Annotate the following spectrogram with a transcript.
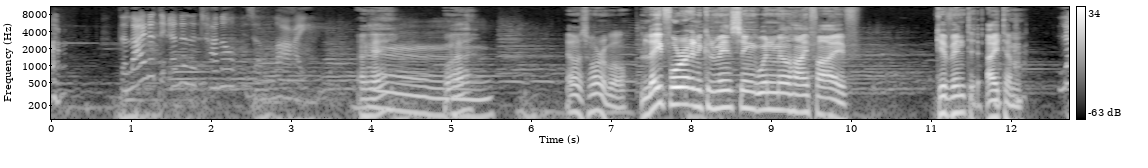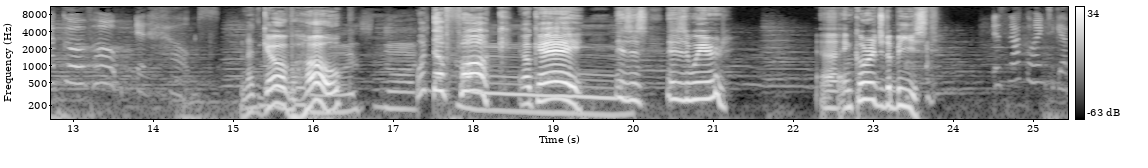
The line at the end of the tunnel is a lie. Okay. What? That was horrible. Lay for a convincing windmill high five. Give in to item. Let go of hope. It helps. Let go of hope? What the fuck? Okay. This is this is weird. Uh, encourage the beast. It's not going to get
